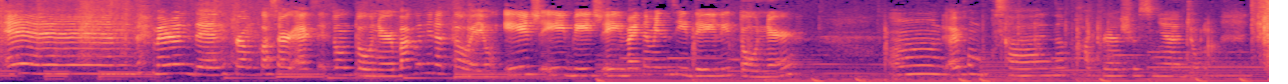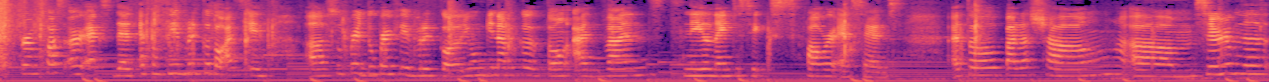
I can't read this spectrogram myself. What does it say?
And meron din from Cosr X itong toner. Bago nila to eh, yung AHA, BHA, Vitamin C Daily Toner. Um, ay kung buksan. Napaka-precious niya. Joke lang. From Cosr X din. Eto, favorite ko to as in, uh, super duper favorite ko. Yung ginamit ko tong Advanced Snail 96 Power Essence. Ito, para siyang um, serum na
